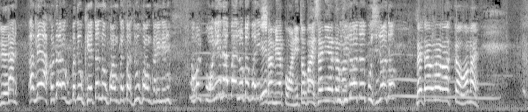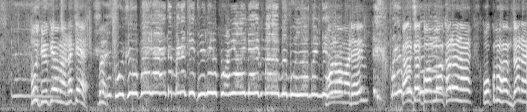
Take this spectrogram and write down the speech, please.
તે અમે આખો દારો બધું ખેતરનું કામ કરી બધું કામ કરીને અમને પોણી ના પાય લોટો ભરી તમે પોણી તો પાસે નહીં યાર પૂછી તમે જો તો, પૂછી જો તો બેટા, અમે વાત કહું, અમે થયું કે? મને કે બસ બોલવા માટે એમ? કારણ કે ગામમાં ખરો ને કોકનું સમજે ને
